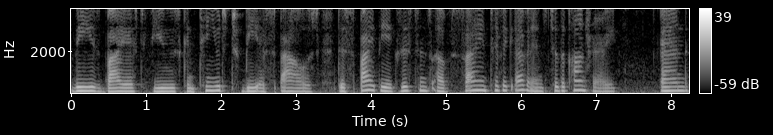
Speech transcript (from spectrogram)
These biased views continued to be espoused despite the existence of scientific evidence to the contrary and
